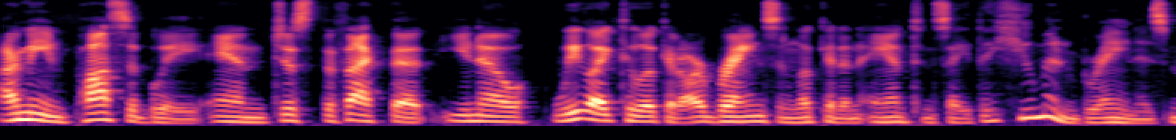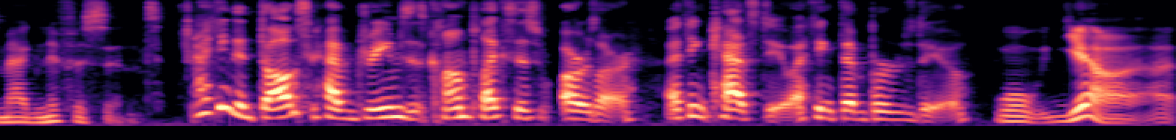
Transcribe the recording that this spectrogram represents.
I mean, possibly. And just the fact that, you know, we like to look at our brains and look at an ant and say, the human brain is magnificent. I think that dogs have dreams as complex as ours are. I think cats do. I think that birds do. Well, yeah.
